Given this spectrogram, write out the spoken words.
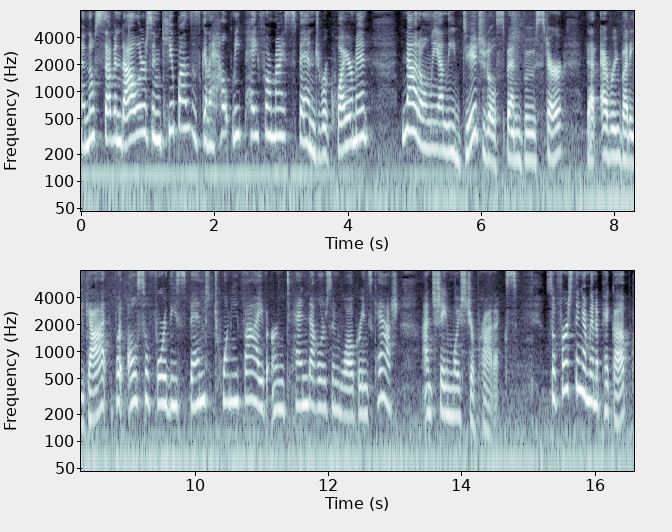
And those $7 in coupons is going to help me pay for my spend requirement not only on the digital spend booster that everybody got, but also for the spend 25, earn $10 in Walgreens cash on Shea Moisture products. So first thing I'm going to pick up,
